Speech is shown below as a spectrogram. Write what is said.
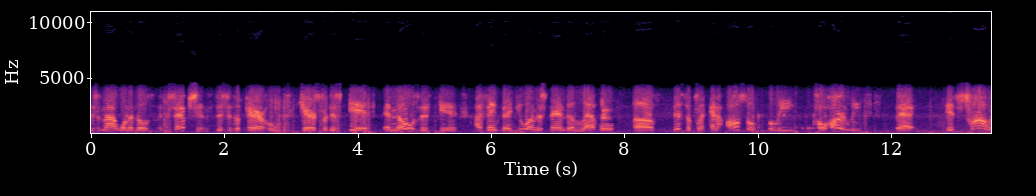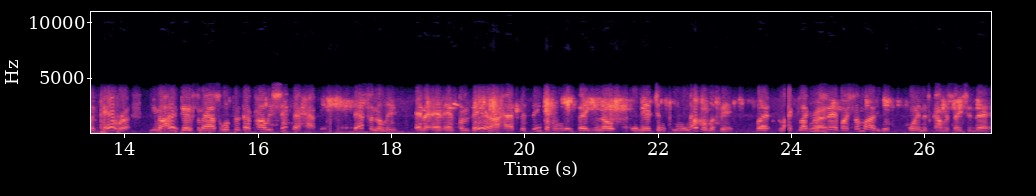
this is not one of those exceptions. This is a parent who cares for this kid and knows this kid. I think that you understand the level of discipline, and I also believe wholeheartedly that it's trial and error. You know, I done gave some ass whoopings that probably shouldn't have happened, definitely. And and and from there, I had to think about it and say, you know, let me adjust my level a bit. But like like Right. was said by somebody at this point in this conversation that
